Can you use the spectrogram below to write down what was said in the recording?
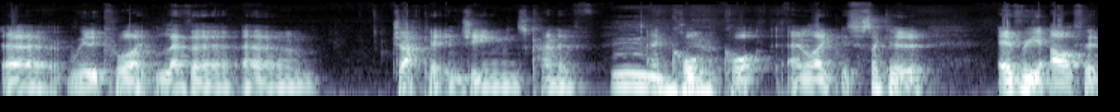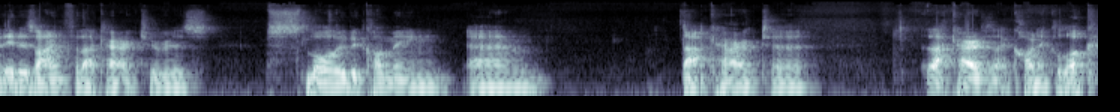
uh, really cool like leather um, jacket and jeans kind of and coat, yeah. coat and like it's just like a every outfit they designed for that character is slowly becoming um, that character that character's iconic look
